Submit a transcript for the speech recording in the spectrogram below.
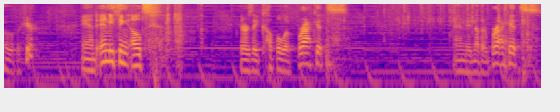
over here. And anything else there's a couple of brackets and another brackets.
